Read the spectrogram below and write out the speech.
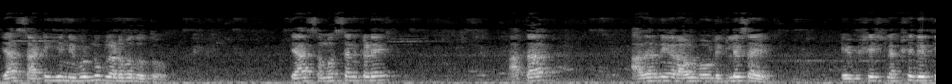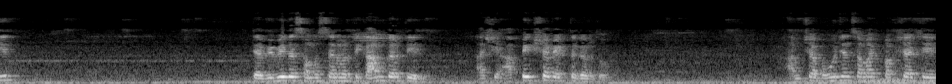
ज्यासाठी ही निवडणूक लढवत होतो त्या समस्यांकडे आता आदरणीय राहुल भाऊ डिकले साहेब हे विशेष लक्ष देतील त्या विविध समस्यांवरती काम करतील अशी अपेक्षा व्यक्त करतो. आमच्या बहुजन समाज पक्षाचे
